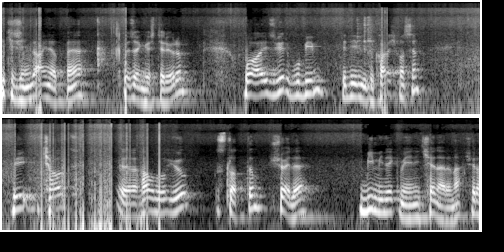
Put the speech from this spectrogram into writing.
İkisini de aynı atmaya özen gösteriyorum. Bu A101, bu BİM dediğim gibi karışmasın. Bir kağıt e, havluyu ıslattım. Şöyle BİM'in ekmeğinin kenarına şöyle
